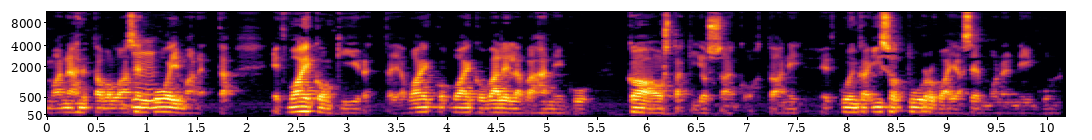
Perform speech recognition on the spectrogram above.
Ja mä oon nähnyt tavallaan sen mm. voiman, että, että vaikka on kiirettä ja vaikka, vaikka on välillä vähän niin kuin kaaostakin jossain kohtaa, niin että kuinka iso turva ja semmoinen niin kuin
